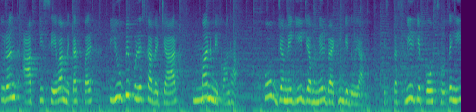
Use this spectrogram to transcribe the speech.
तुरंत आपकी सेवा में तत्पर यूपी पुलिस का विचार मन में कौंधा। खूब जमेगी जब मिल बैठेंगे दो यार। इस तस्वीर के पोस्ट होते ही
